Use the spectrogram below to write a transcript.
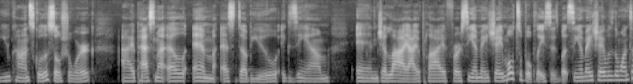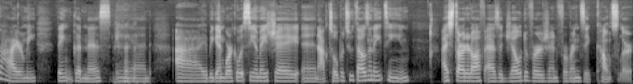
UConn School of Social Work. I passed my LMSW exam in July. I applied for CMHA multiple places, but CMHA was the one to hire me. Thank goodness. And I began working with CMHA in October 2018. I started off as a jail diversion forensic counselor.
